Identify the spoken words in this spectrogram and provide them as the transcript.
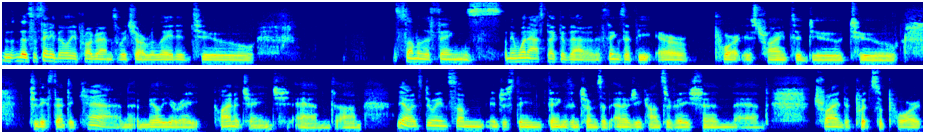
the sustainability programs which are related to some of the things, I mean, one aspect of that are the things that the airport is trying to do to, to the extent it can, ameliorate climate change. And, um, you know, it's doing some interesting things in terms of energy conservation and trying to put support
